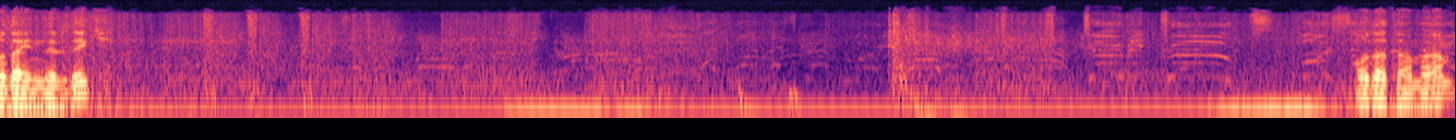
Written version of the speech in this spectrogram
Onu da indirdik. O da tamam.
